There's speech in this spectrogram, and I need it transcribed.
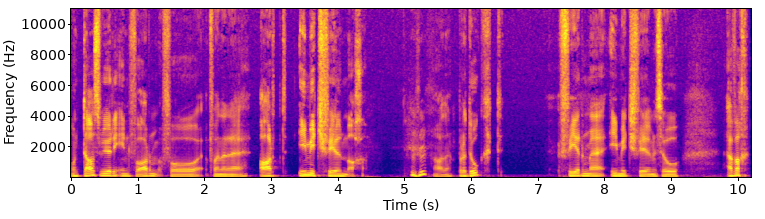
Und das würde ich in Form von, von einer Art Imagefilm machen. Mhm. Oder? Produkt, Firmen, Imagefilm, so einfach.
